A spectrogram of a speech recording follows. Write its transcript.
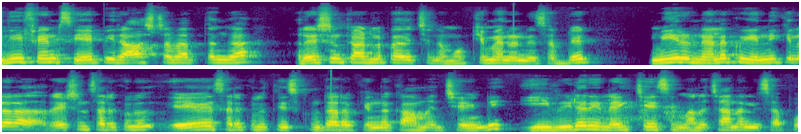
ఇది ఫ్రెండ్స్ ఏపీ రాష్ట్ర వ్యాప్తంగా రేషన్ కార్డులపై వచ్చిన ముఖ్యమైన న్యూస్ అప్డేట్. మీరు నెలకు ఎన్ని కిలోల రేషన్ సరుకులు ఏ సరుకులు తీసుకుంటారో కింద కామెంట్ చేయండి. ఈ వీడియోని లైక్ చేసి మన ఛానల్ని సపోర్ట్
